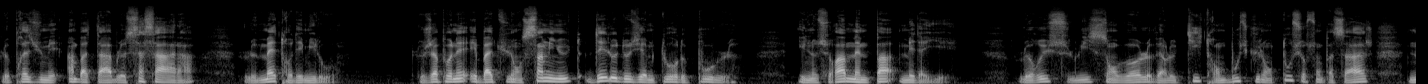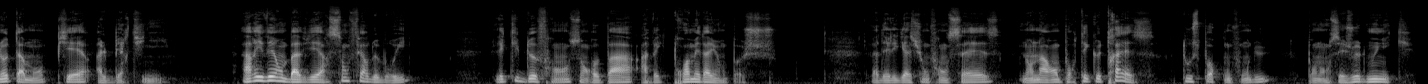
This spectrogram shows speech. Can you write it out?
le présumé imbattable Sasahara, le maître des milours. Le japonais est battu en 5 minutes dès le deuxième tour de poule. Il ne sera même pas médaillé. Le russe, lui, s'envole vers le titre en bousculant tout sur son passage, notamment Pierre Albertini. Arrivé en Bavière sans faire de bruit, l'équipe de France en repart avec trois médailles en poche. La délégation française n'en a remporté que 13, tous sports confondus, pendant ces Jeux de Munich.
